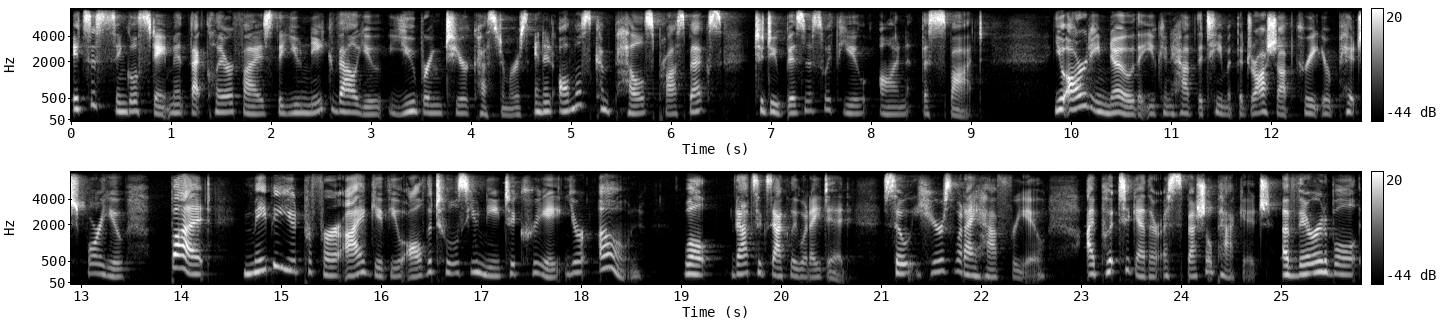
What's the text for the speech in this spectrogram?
it's a single statement that clarifies the unique value you bring to your customers and it almost compels prospects to do business with you on the spot. You already know that you can have the team at the draw shop create your pitch for you, but Maybe you'd prefer I give you all the tools you need to create your own. Well, that's exactly what I did. So here's what I have for you I put together a special package, a veritable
